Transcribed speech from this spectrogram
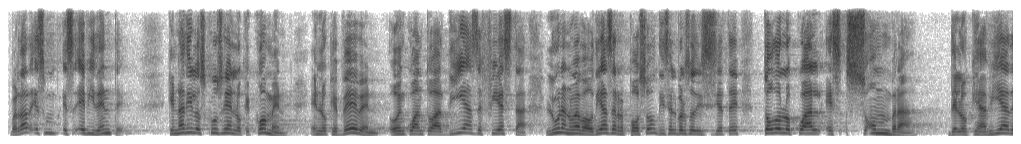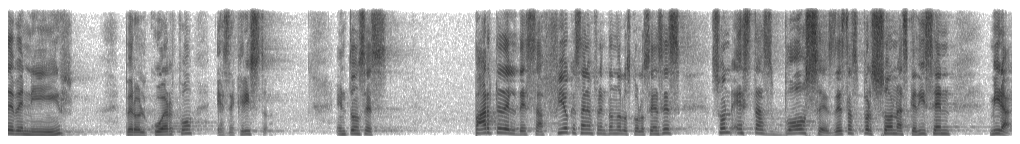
¿verdad? Es evidente que nadie los juzgue en lo que comen, en lo que beben o en cuanto a días de fiesta, luna nueva o días de reposo, dice el verso 17, todo lo cual es sombra de lo que había de venir, pero el cuerpo es de Cristo. Entonces, parte del desafío que están enfrentando los colosenses son estas voces de estas personas que dicen, mira,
